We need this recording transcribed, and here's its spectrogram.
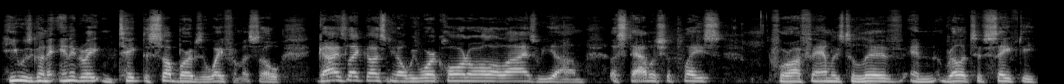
he was going to integrate and take the suburbs away from us. So guys like us, you know, we work hard all our lives. We um, establish a place for our families to live in relative safety,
